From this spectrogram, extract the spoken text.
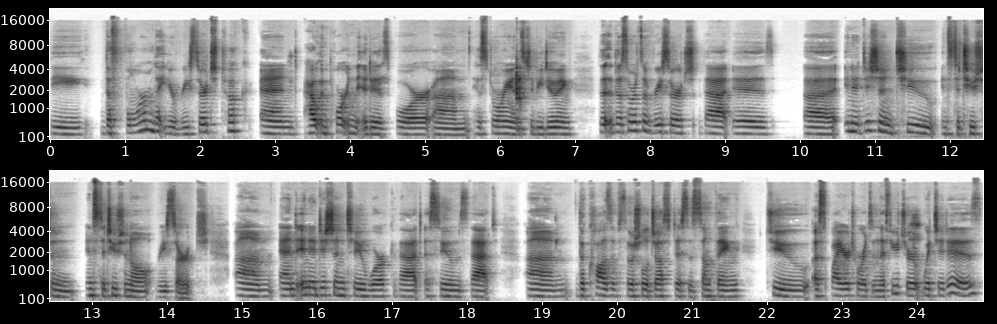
the the form that your research took and how important it is for um, historians to be doing. The, the sorts of research that is uh, in addition to institution institutional research, um, and in addition to work that assumes that um, the cause of social justice is something to aspire towards in the future, which it is,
